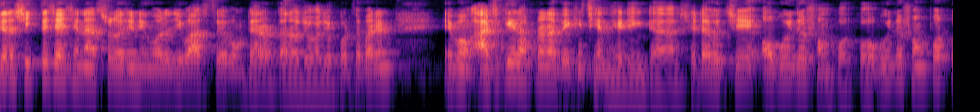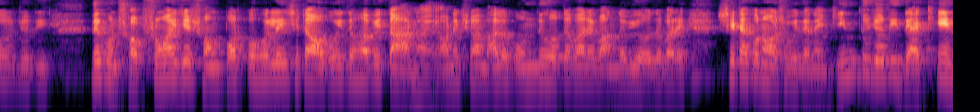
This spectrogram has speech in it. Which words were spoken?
যারা শিখতে চাইছেন অ্যাস্ট্রোলজি নিউমোলজি বাস্তু এবং ট্যারট তারাও যোগাযোগ করতে পারেন। এবং আজকের আপনারা দেখেছেন হেডিংটা সেটা হচ্ছে অবৈধ সম্পর্ক। অবৈধ সম্পর্ক যদি, দেখুন সব সময় যে সম্পর্ক হলেই সেটা অবৈধ হবে তা নয়। অনেক সময় ভালো বন্ধু হতে পারে, বান্ধবী হতে পারে, সেটা কোনো অসুবিধা নেই। কিন্তু যদি দেখেন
